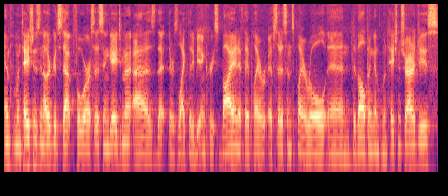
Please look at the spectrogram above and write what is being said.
Implementation is another good step for citizen engagement, as that there's likely to be increased buy-in if they play if citizens play a role in developing implementation strategies.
